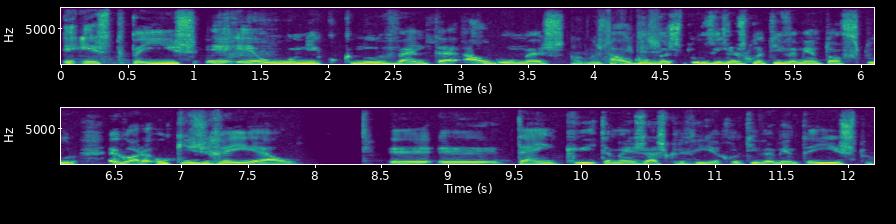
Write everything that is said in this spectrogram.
este país é, é, o único que me levanta algumas, algumas dúvidas. algumas dúvidas relativamente ao futuro. Agora, o que Israel eh, eh, tem que, e também já escrevia relativamente a isto,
